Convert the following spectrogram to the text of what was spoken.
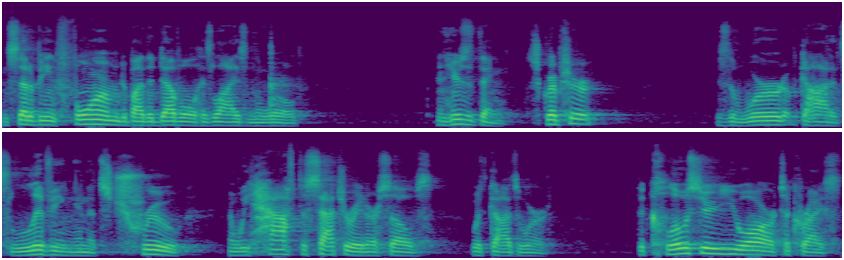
instead of being formed by the devil, his lies in the world. And here's the thing Scripture is the Word of God, it's living and it's true. And we have to saturate ourselves with God's Word. The closer you are to Christ,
